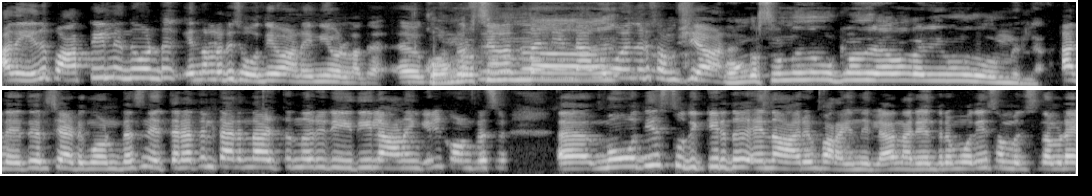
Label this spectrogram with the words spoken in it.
അത് ഏത് പാർട്ടിയിൽ നിന്നുകൊണ്ട് എന്നുള്ളൊരു ചോദ്യമാണ് ഇനിയുള്ളത്. കോൺഗ്രസ് സംശയമാണ്. കോൺഗ്രസിൽ നിന്ന് കഴിയുമെന്ന് തോന്നുന്നില്ല. അതെ തീർച്ചയായിട്ടും. കോൺഗ്രസിന് ഇത്തരത്തിൽ തരം താഴ്ത്തുന്ന ഒരു രീതിയിലാണെങ്കിൽ കോൺഗ്രസ് മോദി മോദിയെ സ്തുതിക്കരുത് എന്ന് ആരും പറയുന്നില്ല. നരേന്ദ്രമോദിയെ സംബന്ധിച്ച് നമ്മുടെ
